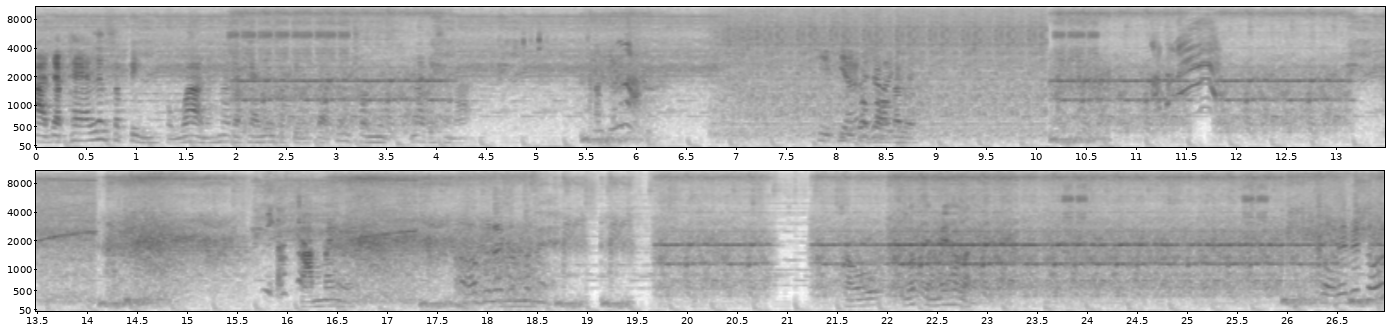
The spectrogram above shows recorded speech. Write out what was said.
อาจจะแพ้เรื่องสปริงผมว่านะน่าจะแพ้เรื่องสปริงแต่เรื่องชนน่าจะชนะทีพีพอๆกันเลยซ้ำแม่งเลย เขารถยังไม่เท่าไหร่ これでどうだ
